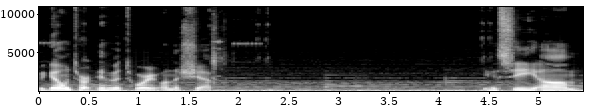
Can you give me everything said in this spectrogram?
We go into our inventory on the ship. You can see um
